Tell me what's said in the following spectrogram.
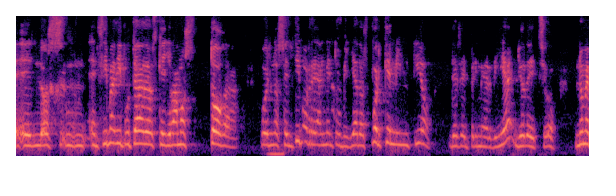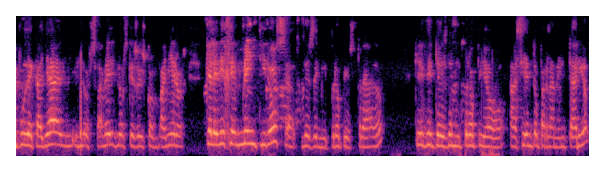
eh, los mm, encima diputados que llevamos toga, pues nos sentimos realmente humillados porque mintió desde el primer día. Yo, de hecho, no me pude callar, y lo sabéis los que sois compañeros, que le dije mentirosa desde mi propio estrado, que decir, desde mi propio asiento parlamentario.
